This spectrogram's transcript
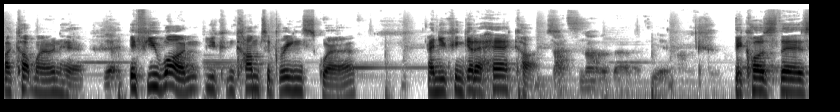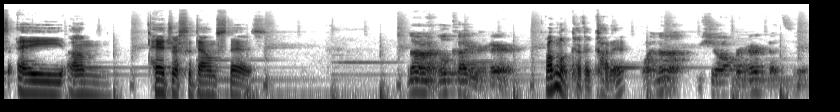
I cut my own hair. Yeah. If you want, you can come to Green Square and you can get a haircut That's not a bad idea. because there's a um, hairdresser downstairs. No, no, he'll cut your hair. I'm not going to cut it. Why not? You should offer haircuts here.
